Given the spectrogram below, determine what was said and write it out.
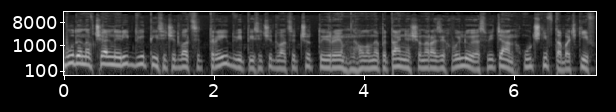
буде навчальний рік 2023-2024? Головне питання, що наразі хвилює освітян, учнів та батьків.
